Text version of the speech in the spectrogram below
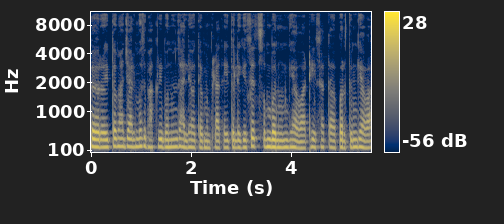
तर इथं माझ्या ऑलमोस्ट भाकरी बनवून झाल्या होत्या. म्हटलं आता इथं लगेचच बनवून घ्यावा ठेसा परतून घ्यावा.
